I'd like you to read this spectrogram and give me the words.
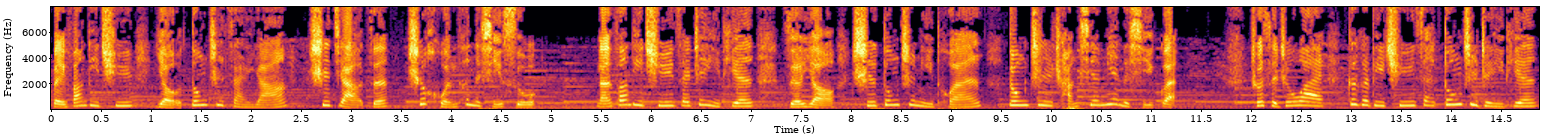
北方地区有冬至宰羊、吃饺子、吃馄饨的习俗；南方地区在这一天则有吃冬至米团、冬至长线面的习惯。除此之外，各个地区在冬至这一天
